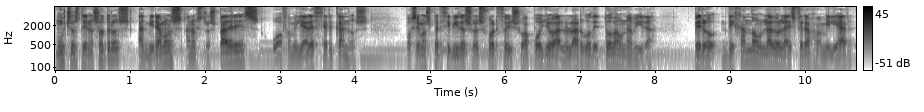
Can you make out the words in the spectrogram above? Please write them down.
Muchos de nosotros admiramos a nuestros padres o a familiares cercanos, pues hemos percibido su esfuerzo y su apoyo a lo largo de toda una vida, pero dejando a un lado la esfera familiar,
